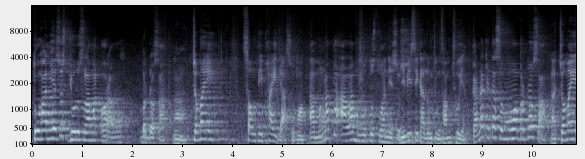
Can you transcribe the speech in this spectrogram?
Tuhan Yesus juru selamat orang berdosa nah cemai song ti pai ja su ah, mengapa Allah mengutus Tuhan Yesus Jadi si kalung jung fam cui ya karena kita semua berdosa nah cemai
